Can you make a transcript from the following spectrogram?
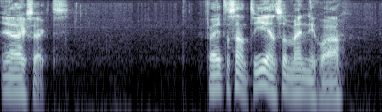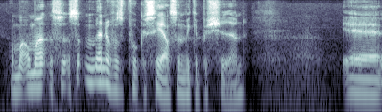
Ja, exakt. För det är intressant att ge en sån människa... Om man, om man, så, så, människor som fokuserar så mycket på kön. Eh,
